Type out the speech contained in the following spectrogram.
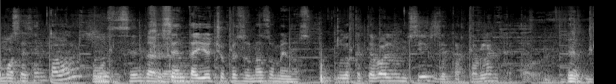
¿Como 60 baros? Como 60. 68 pesos más o menos. Lo que te vale un Six de carta blanca, cabrón.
